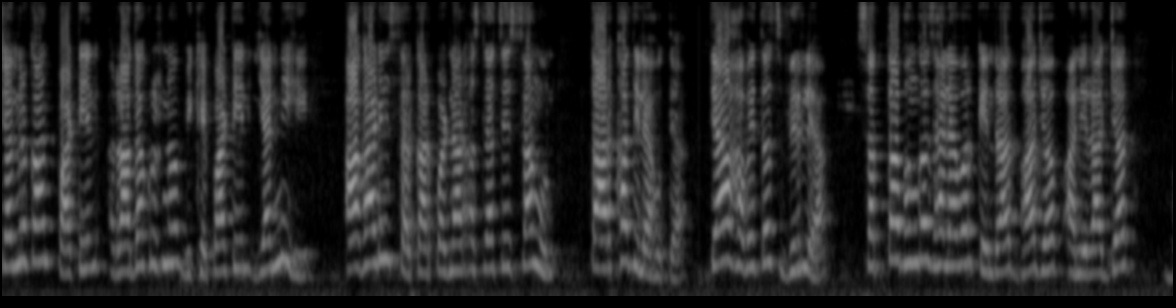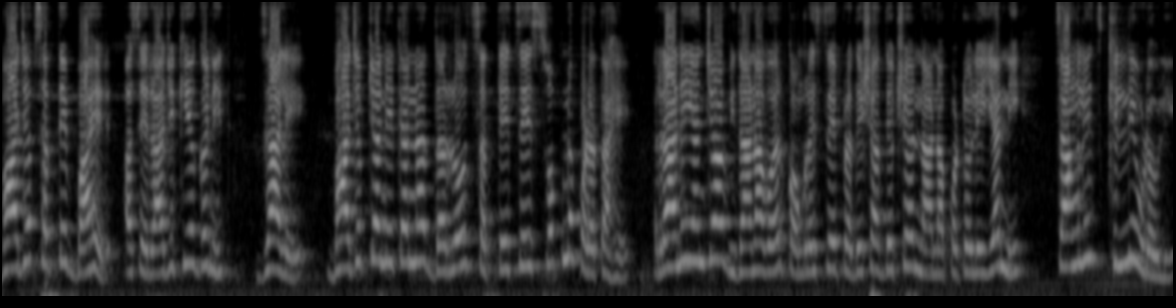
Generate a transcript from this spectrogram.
चंद्रकांत पाटील राधाकृष्ण विखे पाटील यांनीही आघाडी सरकार पडणार असल्याचे सांगून तारखा दिल्या होत्या. त्या हवेतच विरल्या. सत्ताभंग झाल्यावर केंद्रात भाजप आणि राज्यात भाजप सत्तेबाहेर असे राजकीय गणित झाले. भाजपच्या नेत्यांना दररोज सत्तेचे स्वप्न पडत आहे. राणे यांच्या विधानावर काँग्रेसचे प्रदेशाध्यक्ष नाना पटोले यांनी चांगलीच खिल्ली उडवली.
